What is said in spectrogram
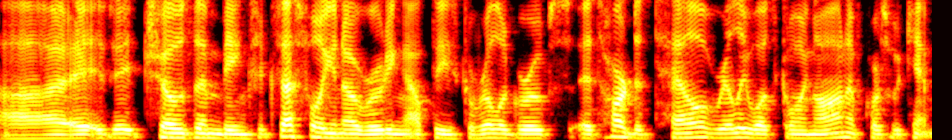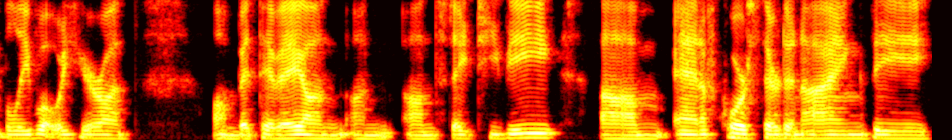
uh, it, it, shows them being successful, you know, rooting out these guerrilla groups. It's hard to tell really what's going on. Of course, we can't believe what we hear on on VTV on on on state TV, um, and of course, they're denying the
